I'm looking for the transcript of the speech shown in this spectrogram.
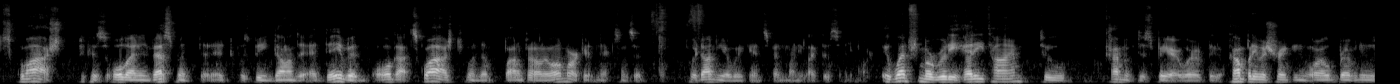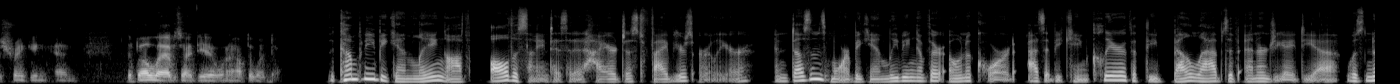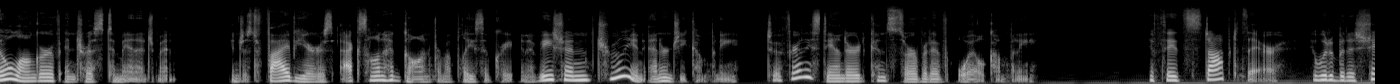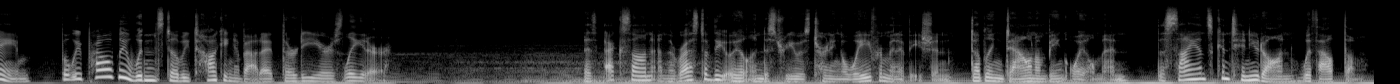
squashed because all that investment that was being done at David all got squashed when the bottom fell out of the oil market. And Exxon said, "We're done here. We can't spend money like this anymore." It went from a really heady time to kind of despair, where the company was shrinking, oil revenue was shrinking, and the Bell Labs idea went out the window. The company began laying off all the scientists it had hired just five years earlier, and dozens more began leaving of their own accord as it became clear that the Bell Labs of Energy idea was no longer of interest to management. In just five years, Exxon had gone from a place of great innovation, truly an energy company, to a fairly standard conservative oil company. If they'd stopped there, it would have been a shame, but we probably wouldn't still be talking about it 30 years later. As Exxon and the rest of the oil industry was turning away from innovation, doubling down on being oil men, the science continued on without them.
